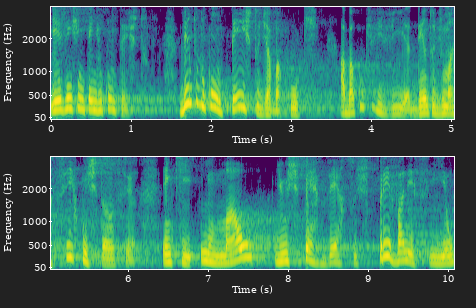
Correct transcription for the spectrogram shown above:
E a gente entende o contexto. Dentro do contexto de Abacuque, Abacuque vivia dentro de uma circunstância em que o mal e os perversos prevaleciam,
